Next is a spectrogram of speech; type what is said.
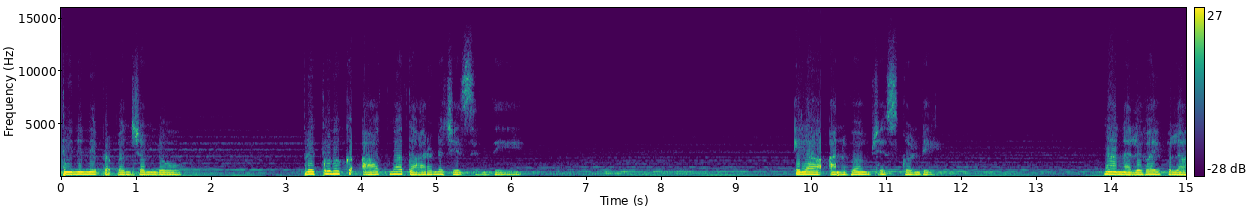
దీనినే ప్రపంచంలో ప్రతి ఒక్క ఆత్మ ధారణ చేసింది. ఇలా అనుభవం చేసుకోండి. నా నలువైపులా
